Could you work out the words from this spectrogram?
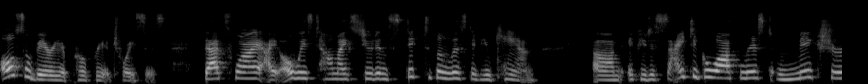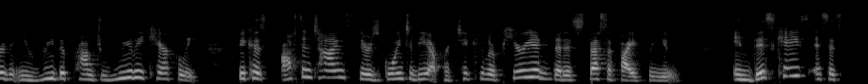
also very appropriate choices. That's why I always tell my students stick to the list if you can. Um, if you decide to go off list, make sure that you read the prompt really carefully because oftentimes there's going to be a particular period that is specified for you. In this case, it says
